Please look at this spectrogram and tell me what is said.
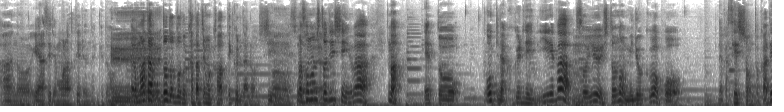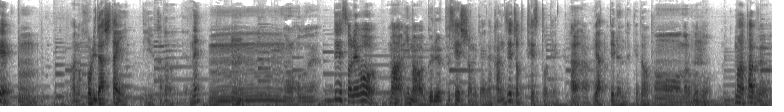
あのやらせてもらってるんだけど。だまたどんどんどんどん形も変わってくるだろうしうんまあ、その人自身はまあえっと大きなくくりで言えば、うん。そういう人の魅力をこうなんかセッションとかでうんあの掘り出したいっていう方なんだよね。うーん。なるほどね。でそれをまあ今はグループセッションみたいな感じでちょっとテストでやってるんだけど、ああなるほど、うん。まあ多分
